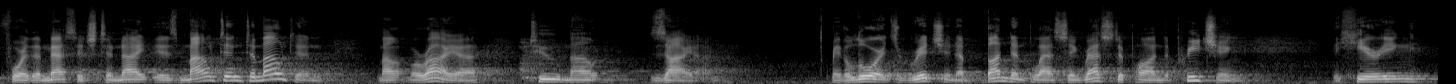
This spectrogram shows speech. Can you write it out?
for the message tonight is Mountain to Mountain, Mount Moriah to Mount Zion. May the Lord's rich and abundant blessing rest upon the preaching, the hearing,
